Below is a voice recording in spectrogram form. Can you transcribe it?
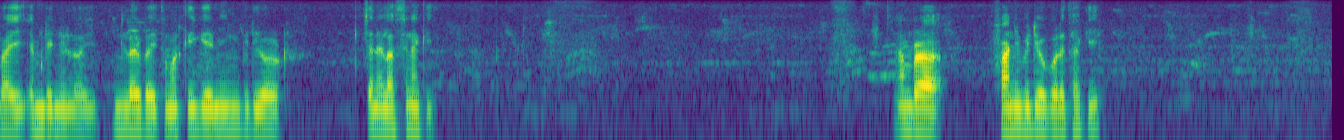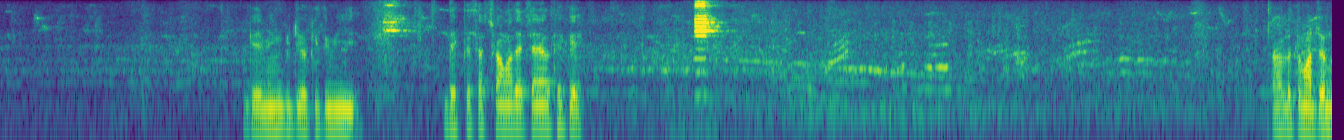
ভাই এমডি নিলয় নিলয় ভাই, তোমার কি গেমিং ভিডিওর চ্যানেল আছে নাকি? আমরা ফানি ভিডিও করে থাকি। গেমিং ভিডিও কি তুমি দেখতে চাচ্ছ আমাদের চ্যানেল থেকে? তাহলে তোমার জন্য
